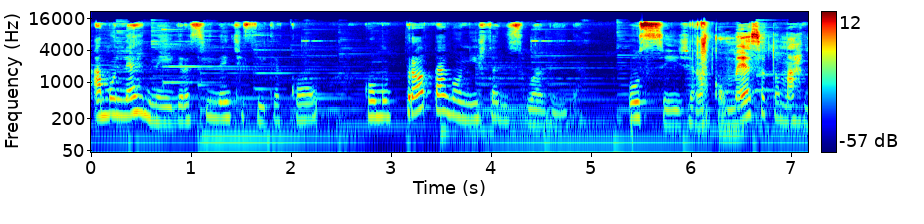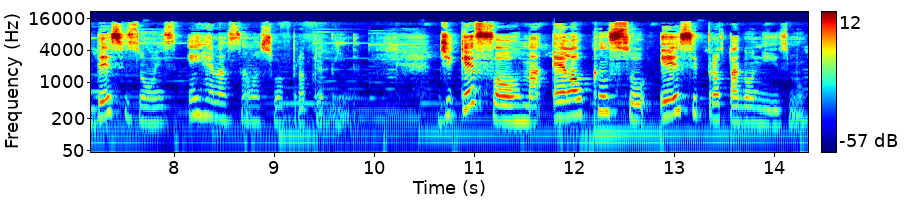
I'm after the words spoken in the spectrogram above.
a mulher negra se identifica com, como protagonista de sua vida. Ou seja, ela começa a tomar decisões em relação à sua própria vida. De que forma ela alcançou esse protagonismo?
